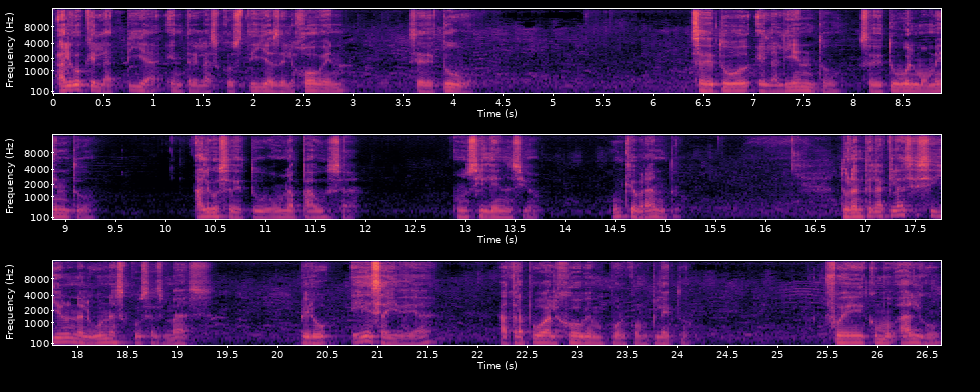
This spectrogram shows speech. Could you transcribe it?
Algo que latía entre las costillas del joven se detuvo se detuvo el aliento, se detuvo el momento, algo se detuvo, una pausa, un silencio, un quebranto. Durante la clase siguieron algunas cosas más, pero esa idea atrapó al joven por completo. Fue como algo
